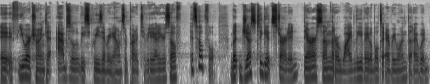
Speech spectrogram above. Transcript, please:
If you are trying to absolutely squeeze every ounce of productivity out of yourself, it's helpful. But just to get started, there are some that are widely available to everyone that I would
